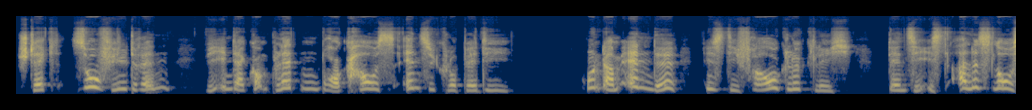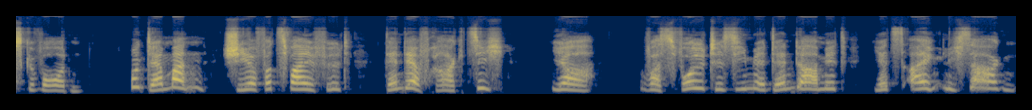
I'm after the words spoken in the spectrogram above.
steckt so viel drin wie in der kompletten Brockhaus-Enzyklopädie. Und am Ende ist die Frau glücklich, denn sie ist alles losgeworden. Und der Mann schier verzweifelt, denn der fragt sich, ja, was wollte sie mir denn damit jetzt eigentlich sagen?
